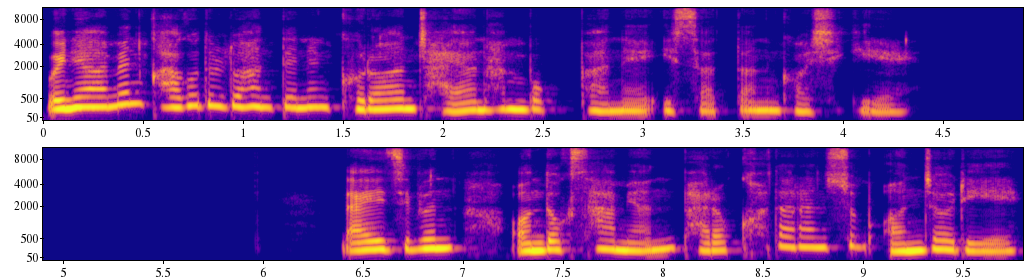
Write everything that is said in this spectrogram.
왜냐하면 가구들도 한때는 그러한 자연 한복판에 있었던 것이기에. 나의 집은 언덕 사면 바로 커다란 숲 언저리에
